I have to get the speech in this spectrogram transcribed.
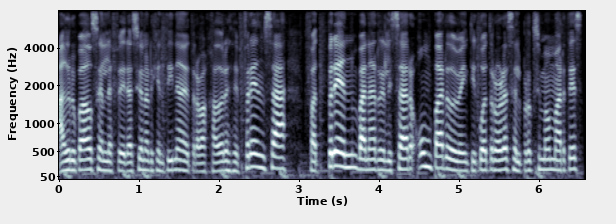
agrupados en la Federación Argentina de Trabajadores de Prensa, FATPREN, van a realizar un paro de 24 horas el próximo martes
